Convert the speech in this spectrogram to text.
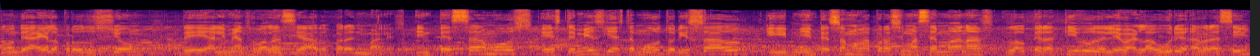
donde hay la producción de alimentos balanceados para animales. Empezamos este mes, ya estamos autorizados y empezamos la próxima semana la operativo de llevar la urea a Brasil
